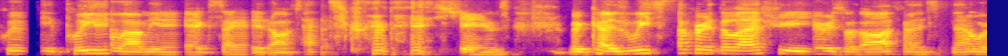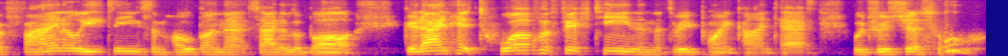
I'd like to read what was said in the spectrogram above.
Please, please allow me to get excited off that scrimmage, James, because we suffered the last few years with offense. Now we're finally seeing some hope on that side of the ball. Goodine hit 12 of 15 in the three point contest, which was just, whew,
